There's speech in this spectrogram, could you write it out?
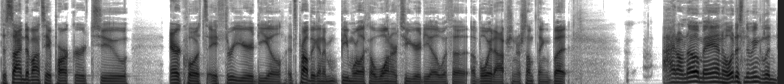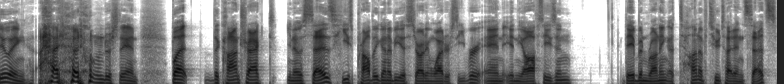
to sign DeVante Parker to air quotes a three year deal, it's probably going to be more like a one or two year deal with a, a, void option or something. But I don't know, man. What is New England doing? I, I don't understand. But the contract, you know, says he's probably going to be a starting wide receiver. And in the offseason, they've been running a ton of two tight end sets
